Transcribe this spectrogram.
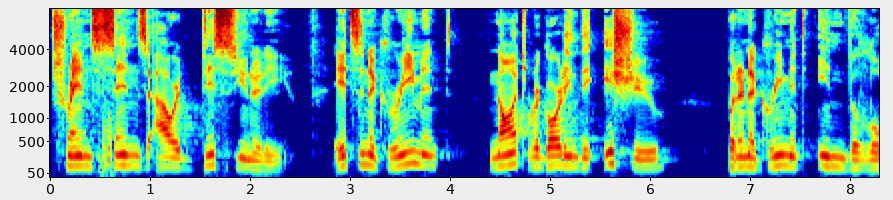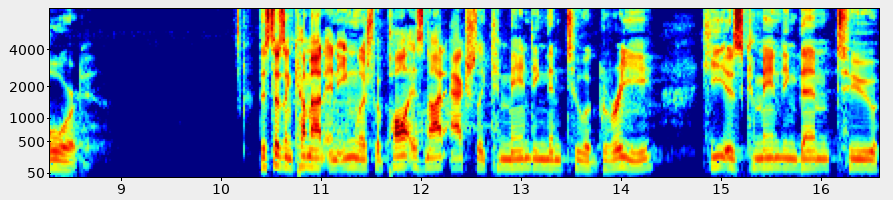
transcends our disunity. It's an agreement not regarding the issue, but an agreement in the Lord. This doesn't come out in English, but Paul is not actually commanding them to agree. He is commanding them to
